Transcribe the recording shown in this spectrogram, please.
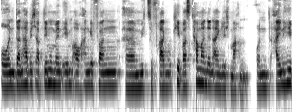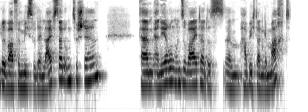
Und dann habe ich ab dem Moment eben auch angefangen, äh, mich zu fragen, okay, was kann man denn eigentlich machen? Und ein Hebel war für mich so, den Lifestyle umzustellen, ähm, Ernährung und so weiter. Das ähm, habe ich dann gemacht.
